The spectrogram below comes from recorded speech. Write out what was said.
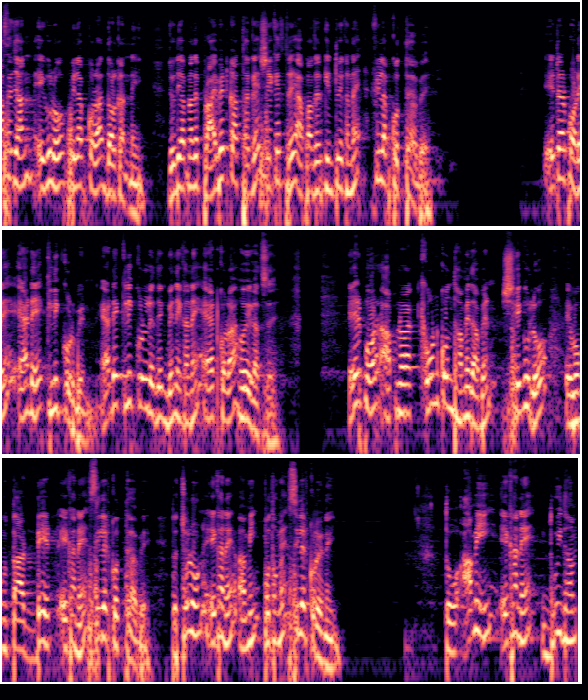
বাসে যান, এগুলো ফিল আপ করার দরকার নেই। যদি আপনাদের প্রাইভেট কার থাকে, সেক্ষেত্রে আপনাদের কিন্তু এখানে ফিল আপ করতে হবে। এটার পরে অ্যাডে ক্লিক করবেন। অ্যাডে ক্লিক করলে দেখবেন এখানে অ্যাড করা হয়ে গেছে। এরপর আপনারা কোন কোন ধামে যাবেন, সেগুলো এবং তার ডেট এখানে সিলেক্ট করতে হবে। তো চলুন, এখানে আমি প্রথমে সিলেক্ট করে নেই। তো আমি এখানে দুই ধাম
